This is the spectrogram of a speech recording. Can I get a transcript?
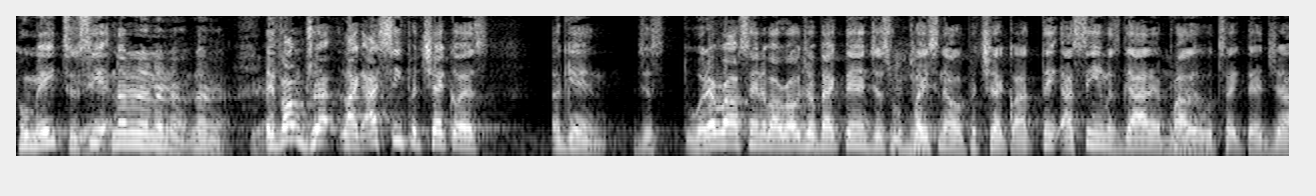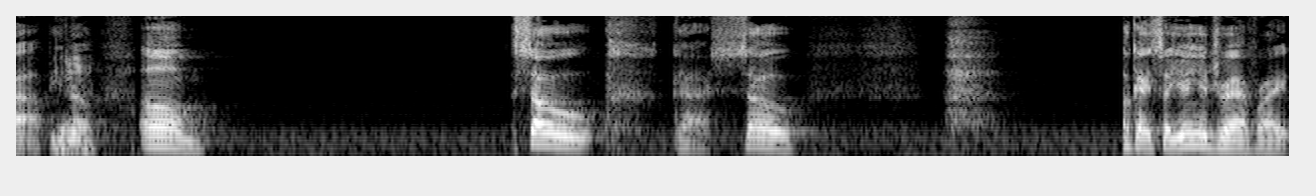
who me to see it? No, no, no, no, no, no, no. Yeah. If I'm draft, like I see Pacheco as again, just whatever I was saying about Rojo back then, just replacing that with Pacheco. I think I see him as a guy that probably Mm-hmm. Yeah. will take that job. You Yeah. know, um. So, gosh, so okay, so you're in your draft, right?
